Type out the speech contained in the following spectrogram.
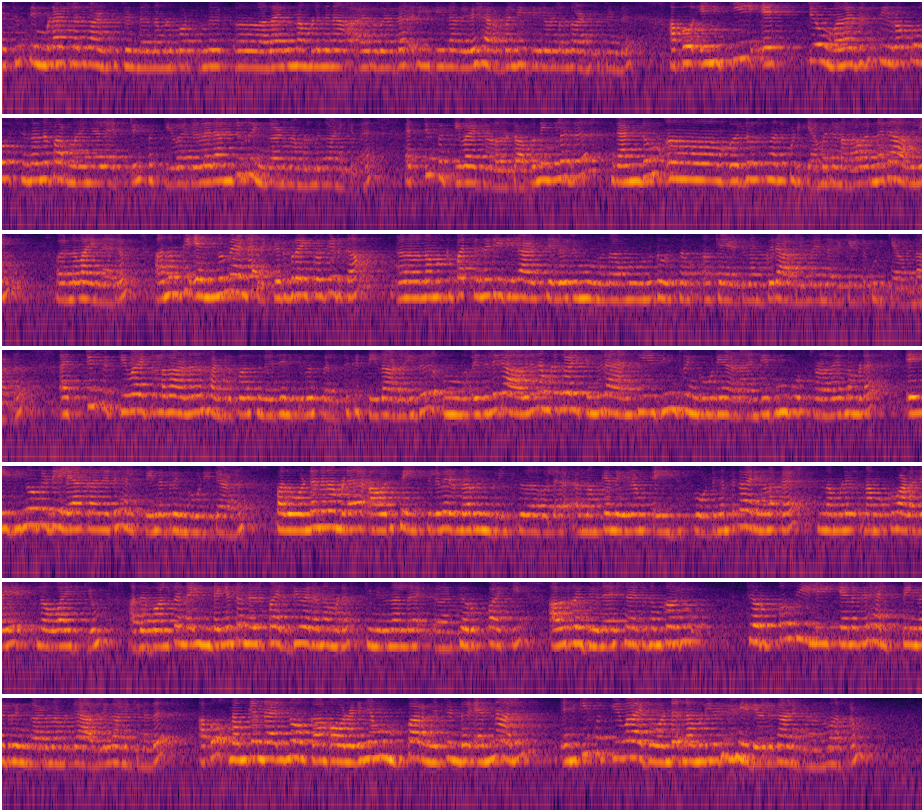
ഏറ്റവും സിമ്പിൾ ആയിട്ടുള്ളത് കാണിച്ചിട്ടുണ്ട്. നമ്മൾ പുറത്തുനിന്ന് അതായത് നമ്മളിങ്ങനെ ആയുർവേദ രീതിയിൽ അതായത് ഹെർബൽ രീതിയിലുള്ളത് കാണിച്ചിട്ടുണ്ട്. അപ്പോൾ എനിക്ക് ഏറ്റവും അതായത് ഒരു സീറോ കോസ്റ്റ് എന്ന് പറഞ്ഞു കഴിഞ്ഞാൽ ഏറ്റവും ഇഫക്റ്റീവ് ആയിട്ടുള്ള രണ്ട് ഡ്രിങ്കാണ് നമ്മളിന്ന് കാണിക്കുന്നത്. ഏറ്റവും ഇഫക്റ്റീവ് ആയിട്ടുള്ളത് കേട്ടോ. അപ്പോൾ നിങ്ങളിത് രണ്ടും ഒരു ദിവസം തന്നെ കുടിക്കാൻ പറ്റണം. ഒരെണ്ണം രാവിലെയും ഒരെണ്ണം വൈകുന്നേരം. അത് നമുക്ക് എന്നും വേണ്ട ഇടയ്ക്ക് ഒരു ബ്രേക്ക് ഒക്കെ എടുക്കാം. നമുക്ക് പറ്റുന്ന രീതിയിൽ ആഴ്ചയിൽ ഒരു മൂന്ന് മൂന്ന് ദിവസം ഒക്കെ ആയിട്ട് നമുക്ക് രാവിലെ വൈകുന്നേരം ഒക്കെ ആയിട്ട് കുടിക്കാവുന്നതാണ്. ഏറ്റവും എഫക്റ്റീവ് ആയിട്ടുള്ളതാണ് ഹൺഡ്രഡ് പെർസെന്റേജ് എനിക്ക് റിസൾട്ട് കിട്ടിയതാണ്. ഇത് ഇതിൽ രാവിലെ നമ്മൾ കഴിക്കുന്ന ഒരു ആന്റി ഏജിങ് ഡ്രിങ്ക് കൂടിയാണ്. ആന്റി ഏജിങ് ബൂസ്റ്റർ അതായത് നമ്മുടെ ഏജിങ് ഒക്കെ ഡിലേ ആക്കാനായിട്ട് ഹെൽപ്പ് ചെയ്യുന്ന ഡ്രിങ്ക് കൂടിയിട്ടാണ്. അപ്പൊ അതുകൊണ്ട് തന്നെ നമ്മുടെ ആ ഒരു ഫേസിൽ വരുന്ന റിങ്കിൾസ് അതുപോലെ നമുക്ക് എന്തെങ്കിലും ഏജ് സ്പോട്ട് ഇങ്ങനത്തെ കാര്യങ്ങളൊക്കെ നമ്മൾ നമുക്ക് വളരെ സ്ലോ ആയിരിക്കും. അതേപോലെ തന്നെ ഉണ്ടെങ്കിൽ തന്നെ ഒരു പരിധി വരെ നമ്മുടെ സ്കിന്നിന് നല്ല ചെറുപ്പാക്കി ആ ഒരു റെജുവിനേഷൻ ആയിട്ട് നമുക്ക് ഒരു ചെറുപ്പം ഫീൽ ചെയ്യിക്കാനൊക്കെ ഹെൽപ്പ് ചെയ്യുന്ന ആണ് നമ്മൾ രാവിലെ കാണിക്കുന്നത്. അപ്പോൾ നമുക്ക് എന്തായാലും നോക്കാം. ഓൾറെഡി ഞാൻ മുമ്പ് പറഞ്ഞിട്ടുണ്ട്. എന്നാലും എനിക്ക് ഇഫക്റ്റീവ് ആയതുകൊണ്ട് നമ്മൾ ഈ ഒരു വീഡിയോയിൽ കാണിക്കണമെന്ന് മാത്രം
